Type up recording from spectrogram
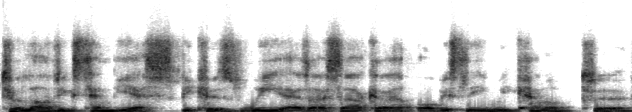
To a large extent, yes, because we as ISACA, obviously, we cannot. Uh,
